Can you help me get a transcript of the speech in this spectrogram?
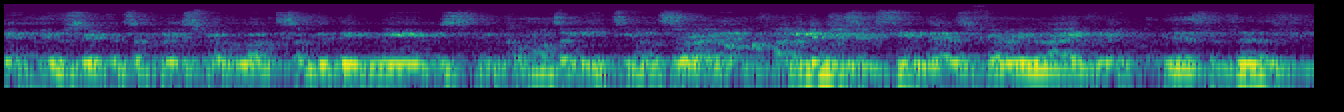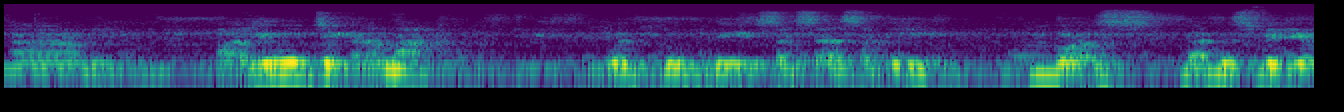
in music. It's a place where lots of the big names they come out of ATL. So Right. I know the music scene there is very lively. Yes, it is. Um, are you taken aback with, with the success of the buzz that this video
